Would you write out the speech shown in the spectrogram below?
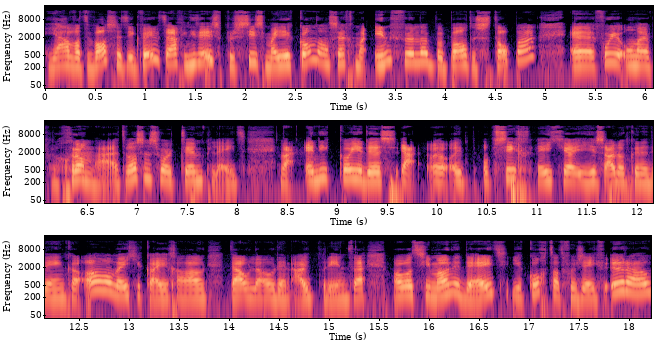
ja, wat was het? Ik weet het eigenlijk niet eens precies. Maar je kan dan zeg maar invullen bepaalde stappen eh, voor je online programma. Het was een soort template. Maar, en die kon je dus, ja, eh, op zich, weet je, je zou dan kunnen denken: oh, weet je, kan je gewoon downloaden en uitprinten. Maar wat Simone deed, je kocht dat voor 7 euro.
